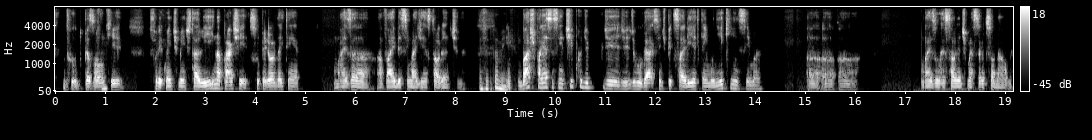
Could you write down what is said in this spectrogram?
do, do pessoal Sim. que frequentemente está ali, e na parte superior daí tem mais a, a vibe, assim, mais de restaurante, né. Exatamente. Embaixo parece assim, é típico de, de, de, de, lugar assim, de pizzaria que tem em Munique e em cima uh, mais o restaurante mais tradicional, né?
